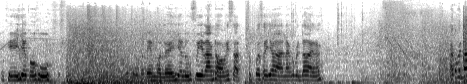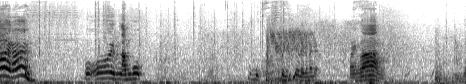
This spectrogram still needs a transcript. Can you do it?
โอเคเฮียโกฮูโอ้โหประเด็นหมดเลยเฮียลูฟี่ร่างทองไอสัตว์ซุปเปอร์ไซยานะก็เป็นได้นะนะก็เป็นได้นะโอ้โอ้ยลำกู กูกเป็นเฮียอะไรกันนะเนี่ยแปลงร่างไม่ไหว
